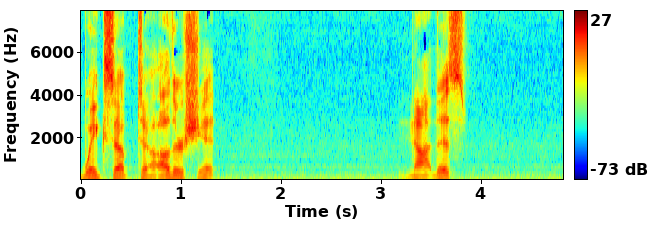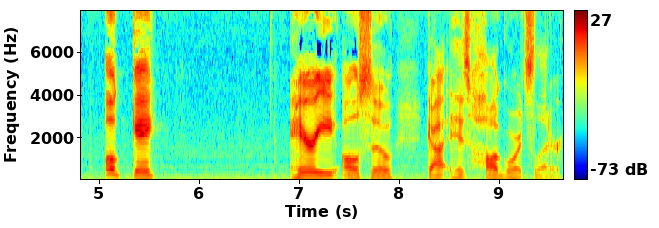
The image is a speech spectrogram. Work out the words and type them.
Wakes up to other shit. Not this. Okay. Harry also got his Hogwarts letter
